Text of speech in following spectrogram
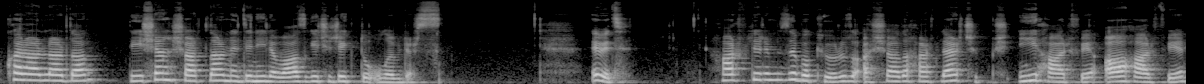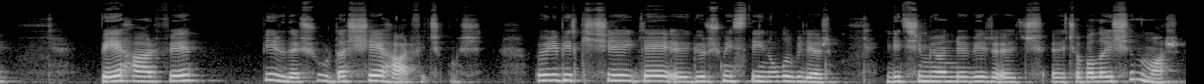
Bu kararlardan değişen şartlar nedeniyle vazgeçecek de olabilirsin. Evet, harflerimize bakıyoruz. Aşağıda harfler çıkmış. İ harfi, A harfi, B harfi, bir de şurada Ş harfi çıkmış. Böyle bir kişiyle e, görüşme isteğin olabilir. İletişim yönlü bir e, e, çabalayışın var.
